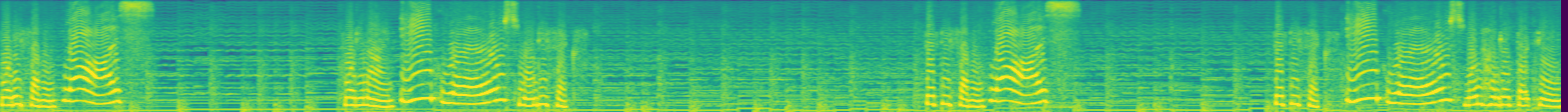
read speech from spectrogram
47 plus 49 equals 96 57 plus 56 equals 113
